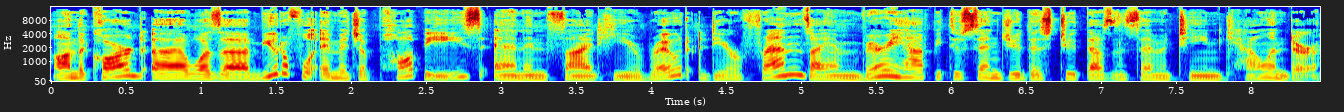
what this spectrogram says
On the card uh, was a beautiful image of poppies, and inside he wrote, Dear friends, I am very happy to send you this 2017 calendar.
